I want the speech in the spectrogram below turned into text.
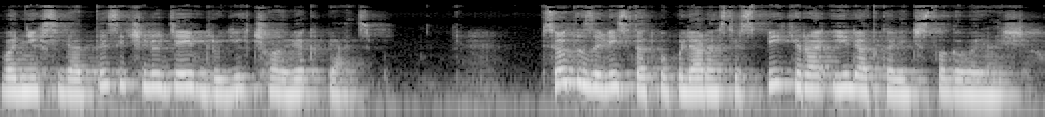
В одних сидят тысячи людей, в других человек пять. Все это зависит от популярности спикера или от количества говорящих.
